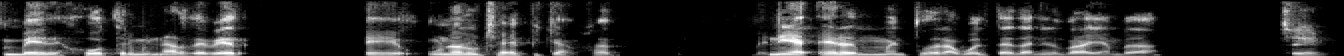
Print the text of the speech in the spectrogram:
me dejó terminar de ver eh, una lucha épica. O sea, venía, era el momento de la vuelta de Daniel Bryan, ¿verdad? Sí.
